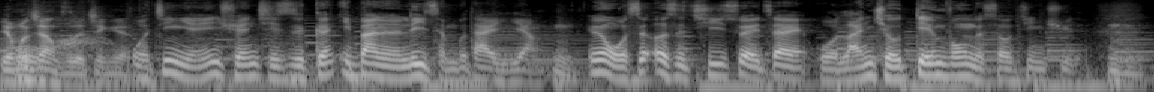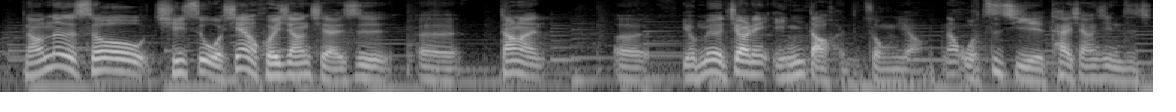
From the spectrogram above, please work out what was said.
有没有这样子的经验？我进演艺圈其实跟一般人的历程不太一样，嗯，因为我是二十七岁，在我篮球巅峰的时候进去的，嗯。然后那个时候，其实我现在回想起来是，呃，当然，呃，有没有教练引导很重要。那我自己也太相信自己，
